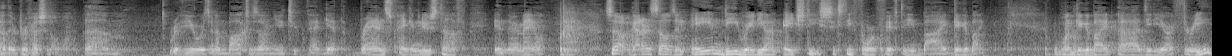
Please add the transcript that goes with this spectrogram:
other professional um, reviewers and unboxers on YouTube that get the brand spanking new stuff in their mail. So, got ourselves an AMD Radeon HD 6450 by Gigabyte. One gigabyte uh, DDR3.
